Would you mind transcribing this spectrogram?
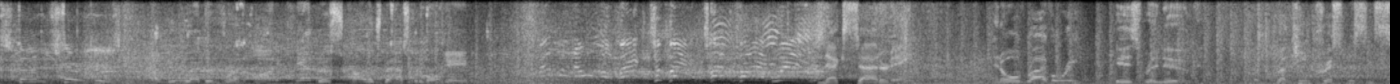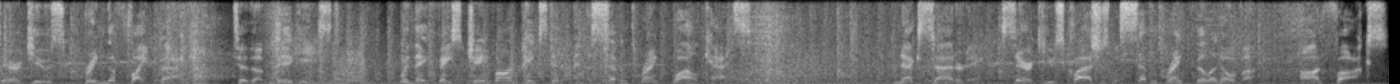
stunned Syracuse. A new record for an on-campus college basketball game. Villanova back-to-back top five wins. Next Saturday, an old rivalry is renewed. Rakeem Christmas and Syracuse bring the fight back to the Big East when they face JayVaughn Pinkston and the seventh-ranked Wildcats. Next Saturday, Syracuse clashes with seventh-ranked Villanova on Fox.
